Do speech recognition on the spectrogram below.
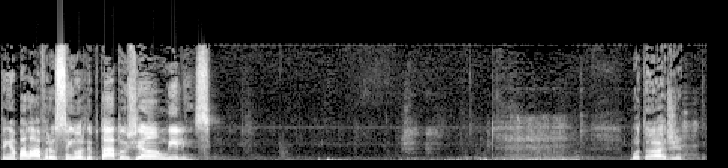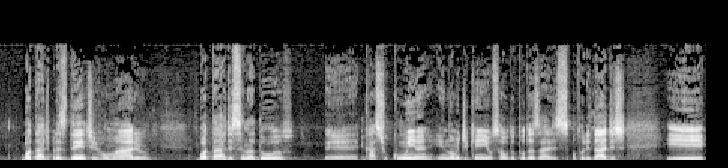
Tem a palavra o senhor deputado Jean Willens. Boa tarde. Boa tarde, presidente Romário. Boa tarde, senador é, Cássio Cunha, em nome de quem eu saúdo todas as autoridades. E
